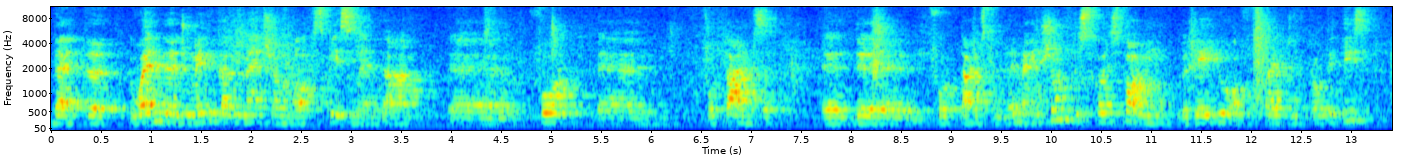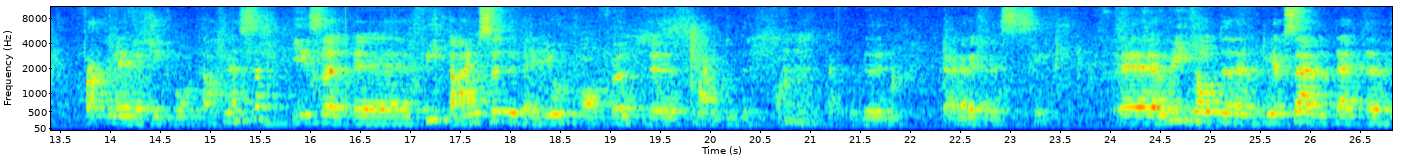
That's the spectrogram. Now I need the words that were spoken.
that uh, when the geometrical dimension of specimen are uh, four, um, four times uh, Eh, the four times the dimension, the corresponding value of fracture properties, fracture energy or toughness, is uh, times the value of uh, the magnitude of the reference scale. we note, we observe that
